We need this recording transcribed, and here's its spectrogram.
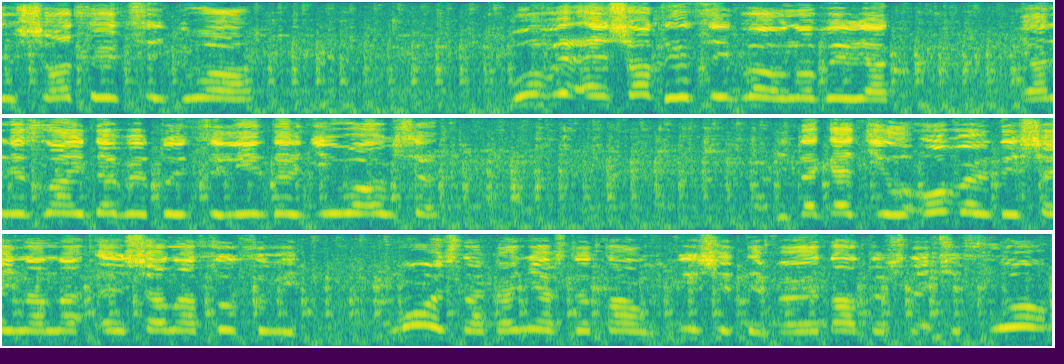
НШ-32. Був би НШ-32, воно би як. Я не знаю, де би той циліндр дівався. І таке діло оверти ще й на, на НШ насосові. Можна, звісно, там збільшити передаточне число.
